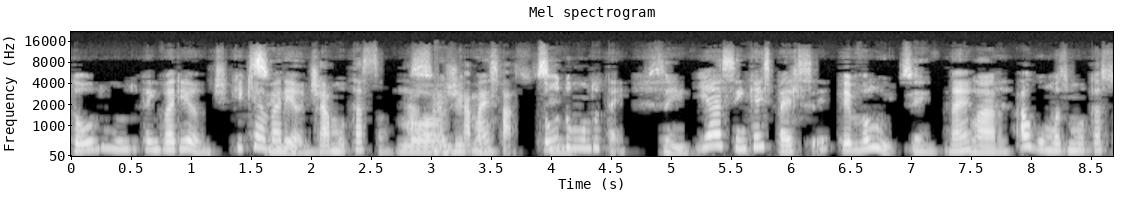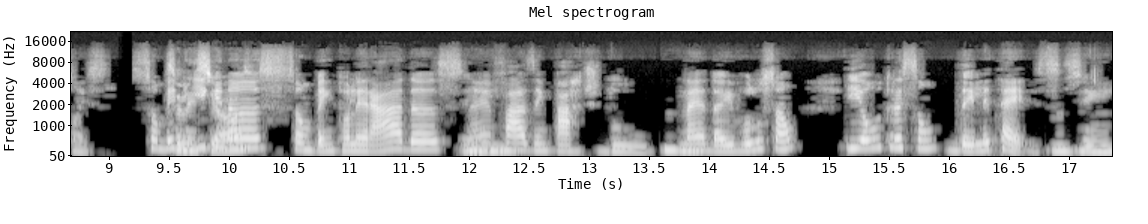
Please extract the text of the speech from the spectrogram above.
todo mundo tem variante. O que, que é a Sim. variante? É a mutação. Tá? Lógico. ficar mais fácil. Sim. Todo mundo tem. Sim, E é assim que a espécie evolui, Sim. né? claro. Algumas mutações são benignas, são bem toleradas, né, fazem parte do, né, da evolução, e outras são deletérias. Sim.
